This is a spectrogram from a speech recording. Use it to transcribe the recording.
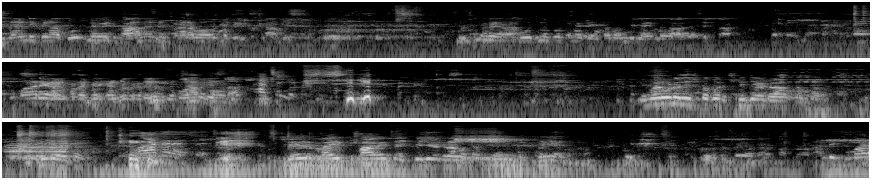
ఇలాంటి ఇక్కడ భోజనం ఏంటి బాగుంది చాలా బాగుంటుంది చూస్తున్నారు కదా భోజనం కోసం అయితే ఎంతమంది లైన్ లో కుమారి ఆంటీ దగ్గర కంటే ఇక్కడ భోజనం చాలా బాగుంది. మిమ్మల్ని కూడా. షేర్ లైక్ బాగా అంటే కుమార్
